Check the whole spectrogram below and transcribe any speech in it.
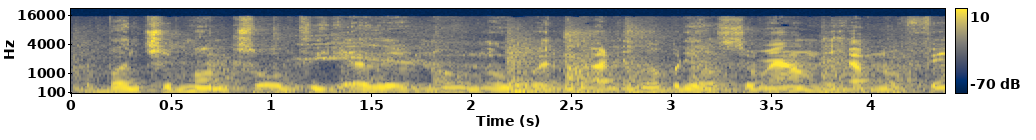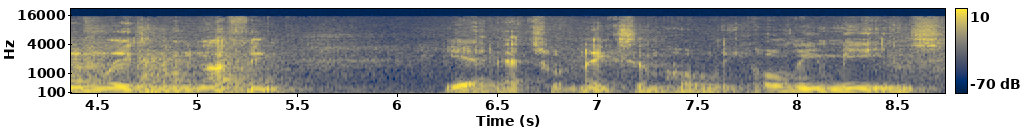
a bunch of monks all together, no nobody, not nobody else around. They have no families, no nothing. Yeah, that's what makes them holy. Holy means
